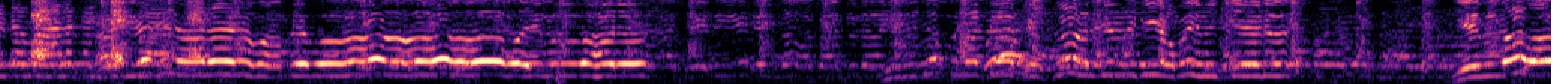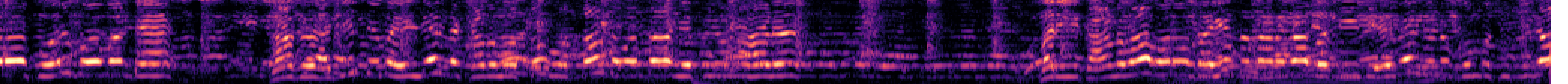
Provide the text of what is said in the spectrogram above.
ఇచ్చేవారు మరి బాబేవో నాకు అజిత్ బయలుదేరిన కథ మొత్తం వృత్తాంతమంతా చెప్పి ఉన్నాడు. మరి ఈ కారణంగా మనం దహిస్తున్నారు కాబట్టి దేవేంద్రుడు కుంభ సృష్టిగా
